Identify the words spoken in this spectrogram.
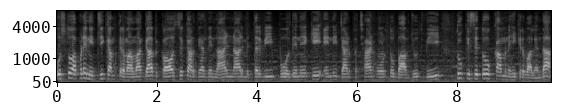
ਉਸ ਤੋਂ ਆਪਣੇ ਨਿੱਜੀ ਕੰਮ ਕਰਵਾਵਾਂਗਾ ਬਿਕੋਜ਼ ਘਰਦਿਆਂ ਦੇ ਨਾਲ ਨਾਲ ਮਿੱਤਰ ਵੀ ਬੋਲਦੇ ਨੇ ਕਿ ਇੰਨੀ ਜਾਣ ਪਛਾਣ ਹੋਣ ਤੋਂ ਬਾਵਜੂਦ ਵੀ ਤੂੰ ਕਿਸੇ ਤੋਂ ਕੰਮ ਨਹੀਂ ਕਰਵਾ ਲੈਂਦਾ।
